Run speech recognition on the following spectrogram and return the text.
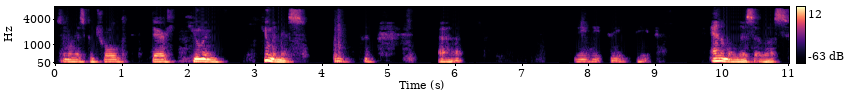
Someone has controlled their human, humanness. Uh, the, the, the, animalness of us,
